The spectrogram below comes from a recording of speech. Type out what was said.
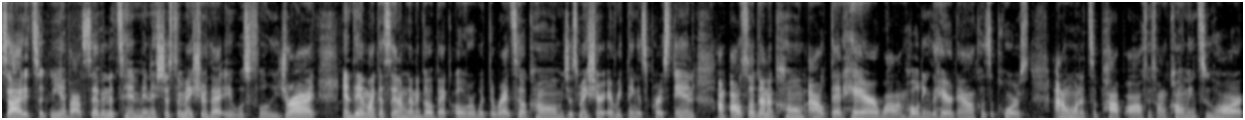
Side it took me about seven to ten minutes just to make sure that it was fully dry and then like i said i'm going to go back over with the rat tail comb just make sure everything is pressed in. I'm also going to comb out that hair while i'm holding the hair down because of course i don't want it to pop off if i'm combing too hard.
